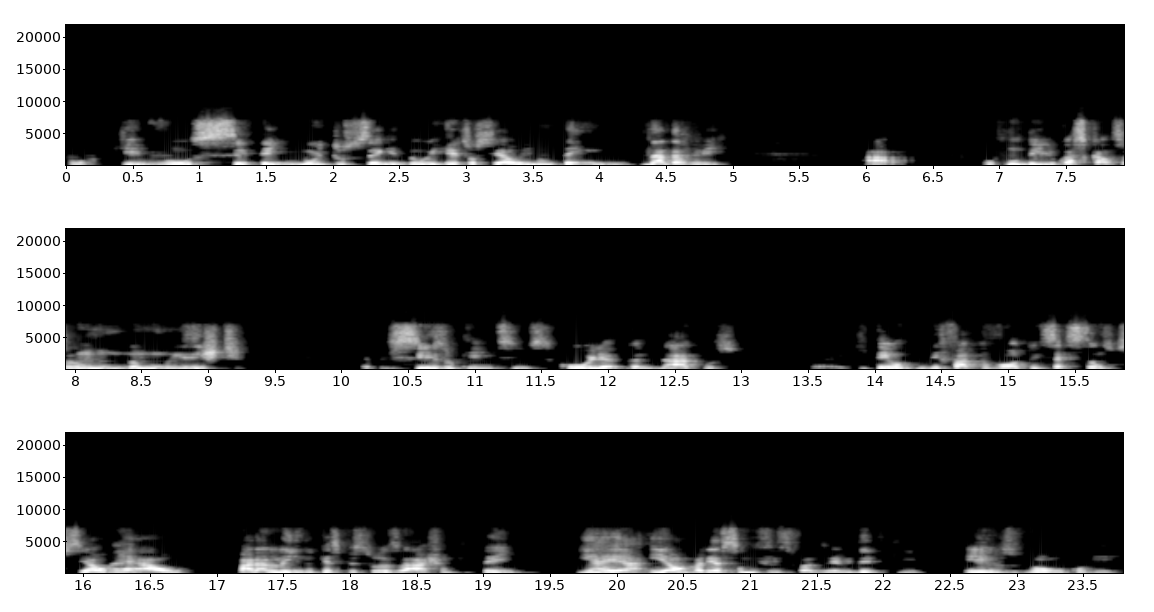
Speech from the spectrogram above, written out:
porque você tem muito seguidor em rede social e não tem nada a ver a, o fundilho com as calças. Não, não, não existe. É preciso que se escolha candidatos que tenham de fato voto, inserção social real, para além do que as pessoas acham que tem. E é, e é uma avaliação difícil de fazer, é evidente que erros vão ocorrer.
